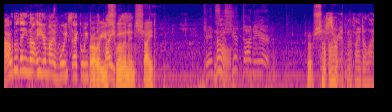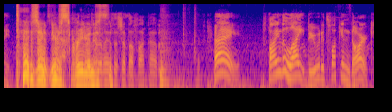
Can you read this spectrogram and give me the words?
How do they not hear my voice echoing Bro, through are the you swimming in shite? Can't No. see shit down here. Yo, shut Just up. hurry up and find a light. You're just screaming. Just... character says, shut the fuck up. hey! Find a light, dude. It's fucking dark.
